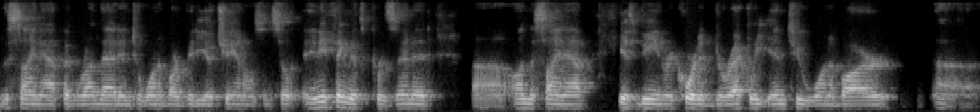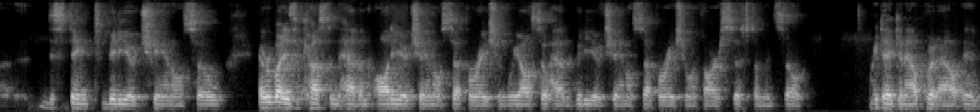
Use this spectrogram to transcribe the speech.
the Cynap and run that into one of our video channels. And so anything that's presented uh, on the Cynap is being recorded directly into one of our uh, distinct video channels. So everybody's accustomed to have an audio channel separation. We also have video channel separation with our system. And so we take an output out and,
